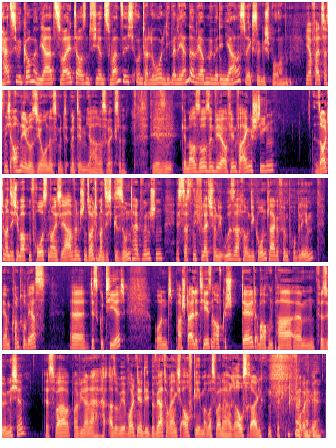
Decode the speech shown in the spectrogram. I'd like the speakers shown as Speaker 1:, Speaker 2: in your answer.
Speaker 1: Herzlich willkommen im Jahr 2024 und hallo, lieber Leander, wir haben über den Jahreswechsel gesprochen.
Speaker 2: Ja, falls das nicht auch eine Illusion ist mit, mit dem Jahreswechsel. Wir sind, genau so sind wir auf jeden Fall eingestiegen. Sollte man sich überhaupt ein frohes neues Jahr wünschen? Sollte man sich Gesundheit wünschen? Ist das nicht vielleicht schon die Ursache und die Grundlage für ein Problem? Wir haben kontrovers äh, diskutiert und ein paar steile Thesen aufgestellt, aber auch ein paar ähm, versöhnliche. Es war mal wieder eine, also wir wollten ja die Bewertung eigentlich aufgeben, aber es war eine herausragende Folge.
